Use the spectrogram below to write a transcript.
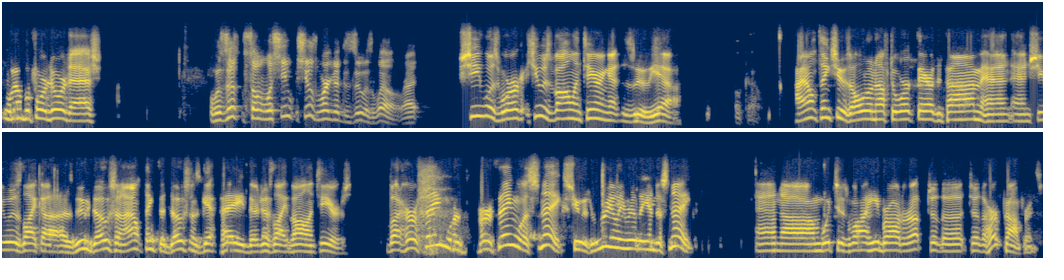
well before DoorDash. Was this so? Was she? She was working at the zoo as well, right? She was work. She was volunteering at the zoo. Yeah. Okay. I don't think she was old enough to work there at the time, and and she was like a, a zoo docent. I don't think the docents get paid; they're just like volunteers. But her thing was her thing was snakes. She was really really into snakes, and um, which is why he brought her up to the to the herp conference.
